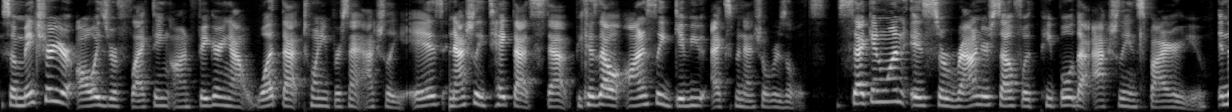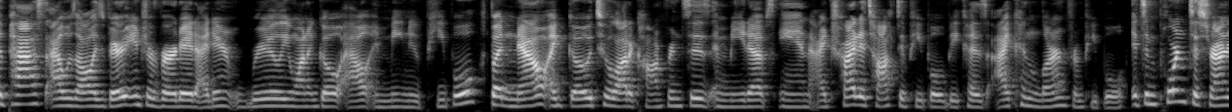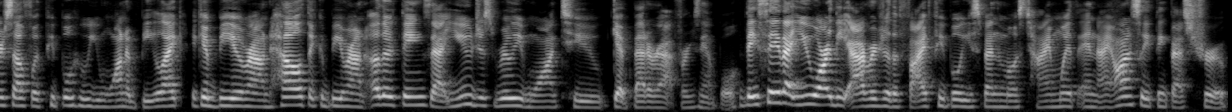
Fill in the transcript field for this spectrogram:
So make sure you're always reflecting on figuring out what that 20% actually is and actually take that step because that will honestly give you exponential results. Second one is surround yourself with people that actually inspire you. In the past, I was always very introverted. I didn't really want to go out and meet new people. But now I go to a lot of conferences and meetups and I try to talk to people because I can learn from people. It's important to surround yourself with people who you want to be like. It could be around health, it could be around other things that you just really want to get better at, for example. They say that you are the average of the five people you spend the most time with, and I honestly think that's true.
